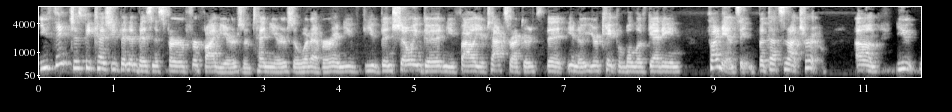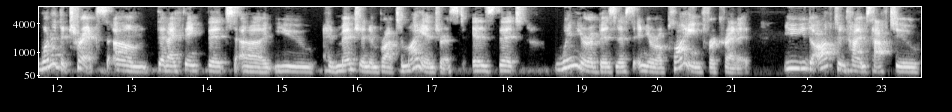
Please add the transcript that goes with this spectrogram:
you think just because you've been in business for for five years or ten years or whatever, and you've you've been showing good and you file your tax records that you know you're capable of getting financing, but that's not true. Um, you one of the tricks um, that I think that uh, you had mentioned and brought to my interest is that when you're a business and you're applying for credit, you'd oftentimes have to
